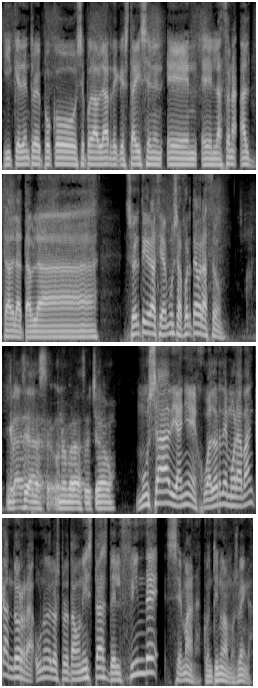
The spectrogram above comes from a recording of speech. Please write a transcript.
y que dentro de poco se pueda hablar de que estáis en, en la zona alta de la tabla. Suerte y gracias, Musa. Fuerte abrazo. Gracias, un abrazo, chao. Musa Diañé, jugador de Morabanca Andorra, uno de los protagonistas del fin de semana. Continuamos, venga.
